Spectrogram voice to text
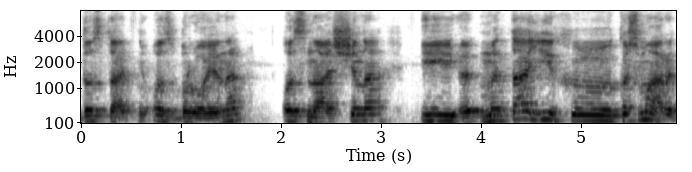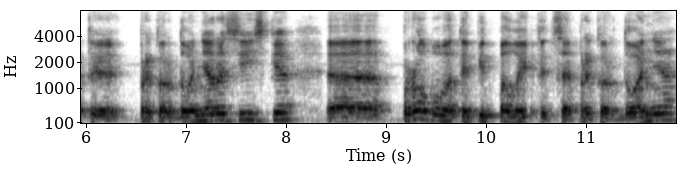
достатньо озброєна, оснащена, і е, мета їх е, кошмарити прикордоння російське, пробувати підпалити це прикордоння.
